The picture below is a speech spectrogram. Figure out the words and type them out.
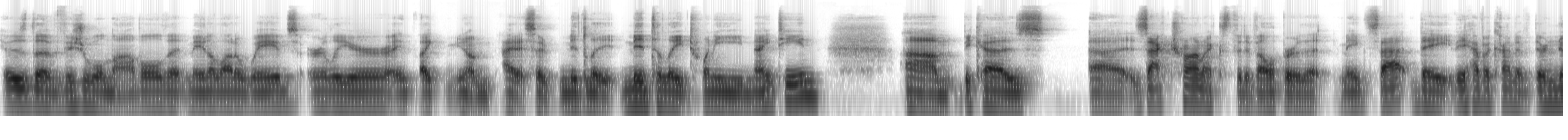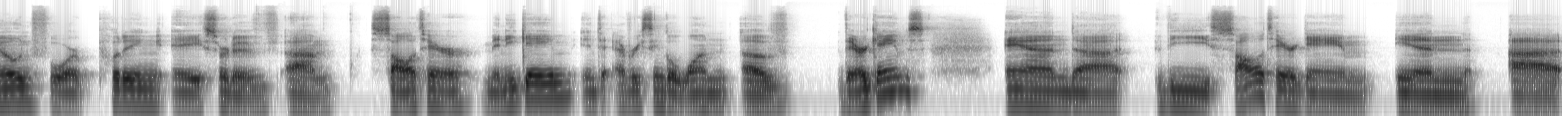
It was the visual novel that made a lot of waves earlier, like, you know, I said mid, late, mid to late 2019, um, because uh, Zachtronics, the developer that makes that, they, they have a kind of, they're known for putting a sort of um, solitaire mini game into every single one of their games. And uh, the solitaire game in uh,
